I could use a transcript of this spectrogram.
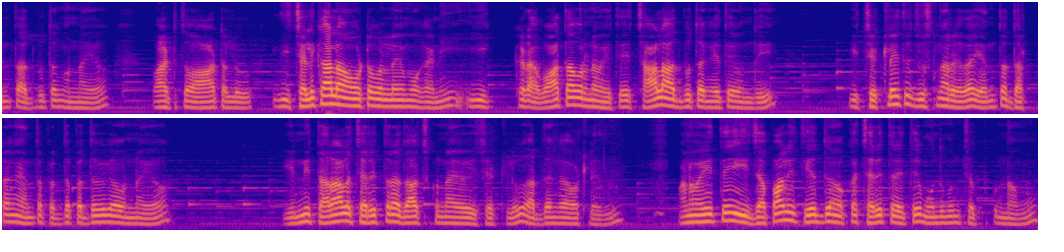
ఎంత అద్భుతంగా ఉన్నాయో. వాటితో ఆటలు. ఇది చలికాలం అవటం వల్లేమో కానీ ఈ ఇక్కడ వాతావరణం అయితే చాలా అద్భుతంగా అయితే ఉంది. ఈ చెట్లు అయితే చూస్తున్నారు కదా ఎంత దట్టంగా ఎంత పెద్ద పెద్దవిగా ఉన్నాయో. ఎన్ని తరాల చరిత్ర దాచుకున్నాయో ఈ చెట్లు అర్థం కావట్లేదు. మనమైతే ఈ జపాలి తీర్థం యొక్క చరిత్ర అయితే ముందు ముందు చెప్పుకుందాము.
